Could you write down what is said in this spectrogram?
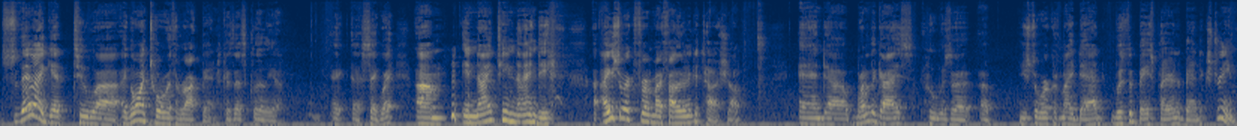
so then I get to uh, I go on tour with a rock band because that's clearly a, a, a segue. Um, in 1990, I used to work for my father in a guitar shop, and uh, one of the guys who was a, a used to work with my dad was the bass player in the band Extreme,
